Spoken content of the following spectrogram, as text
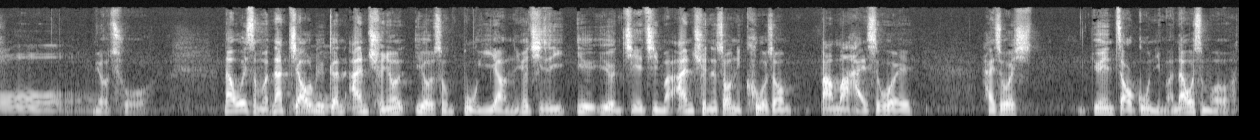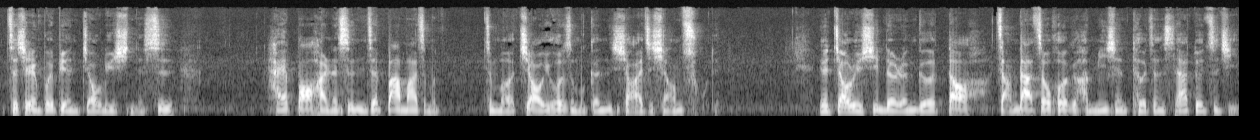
哦，没有错。那为什么那焦虑跟安全又又有什么不一样呢？因为其实又又很接近嘛。安全的时候你哭的时候，爸妈还是会还是会。愿意照顾你嘛？那为什么这些人不会变成焦虑型的？是还包含的是你这爸妈怎么怎么教育或者怎么跟小孩子相处的。因为焦虑型的人格到长大之后，会有一个很明显的特征，是他对自己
